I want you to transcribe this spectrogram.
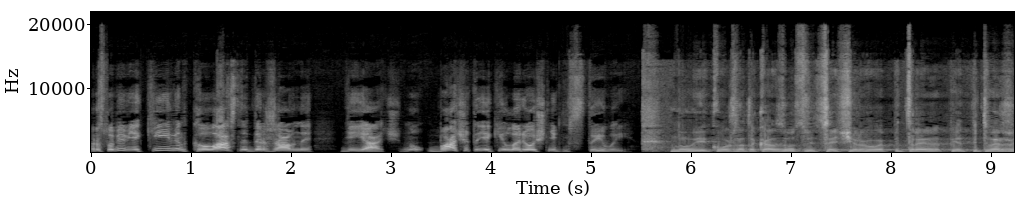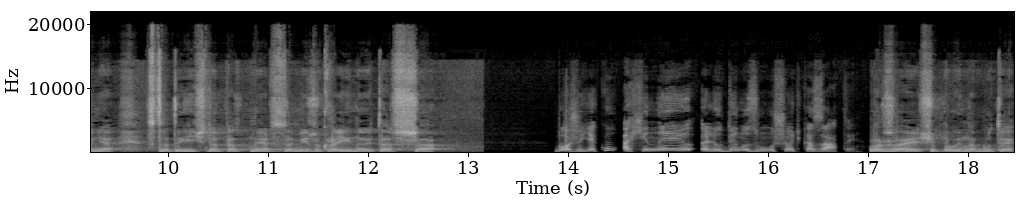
розповів, який він класний державний діяч. Ну, бачите, який ларьочник мстивий. Ну і кожна така зустріч це чергове підтвердження стратегічного партнерства між Україною та США. Боже, яку ахінею людину змушують казати? Вважаю, що повинна бути е,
